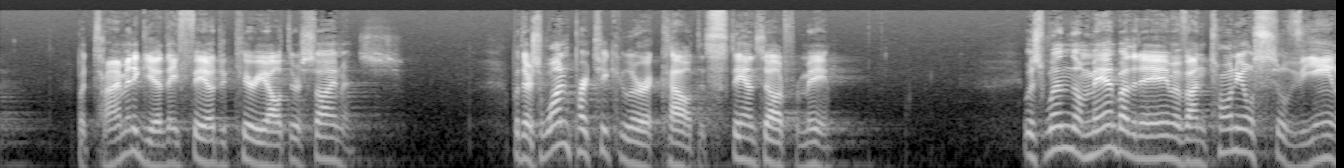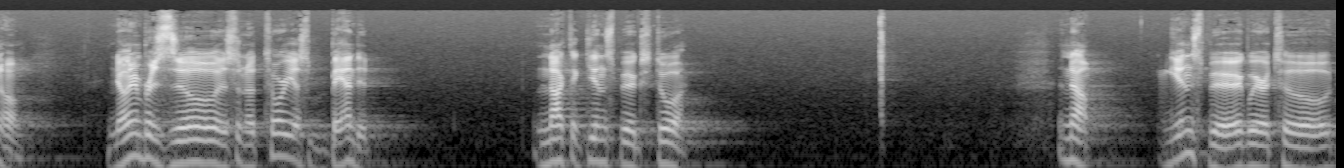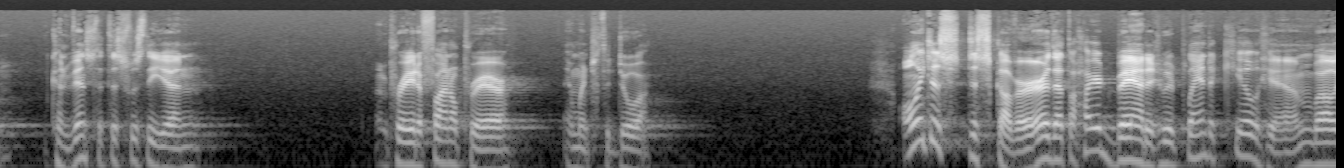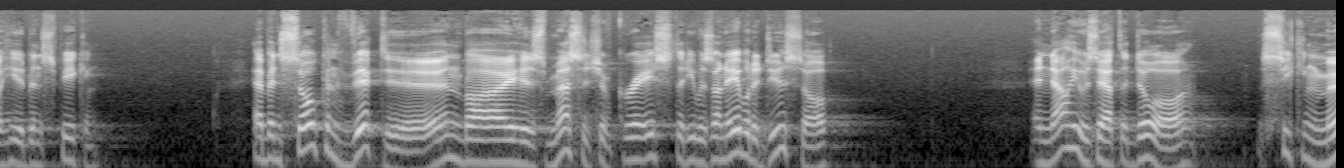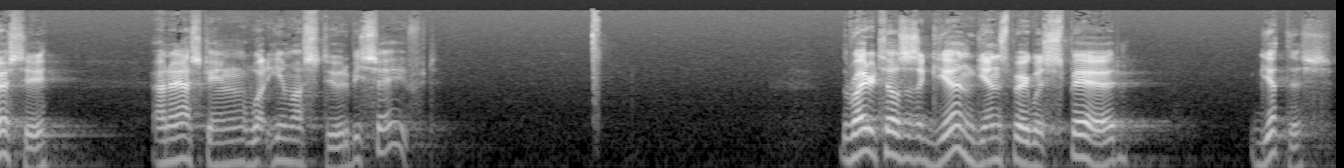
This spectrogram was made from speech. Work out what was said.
but time and again they failed to carry out their assignments. But there's one particular account that stands out for me. Was when the man by the name of Antonio Silvino, known in Brazil as a notorious bandit, knocked at Ginsburg's door. Now, Ginsburg, we are told, convinced that this was the end, prayed a final prayer and went to the door only to discover that the hired bandit who had planned to kill him while he had been speaking had been so convicted by his message of grace that he was unable to do so. And now he was at the door seeking mercy and asking what he must do to be saved. The writer tells us again Ginsburg was spared Get this.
